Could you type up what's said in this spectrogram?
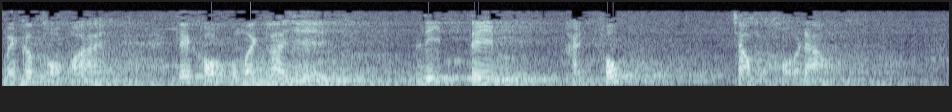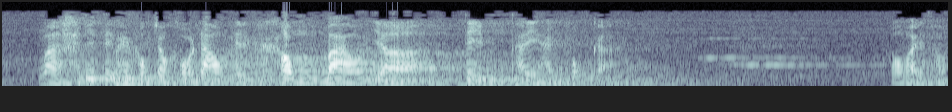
Mình cứ khổ hoài. Cái khổ của mình là gì? Đi tìm hạnh phúc trong khổ đau. Mà đi tìm hạnh phúc trong khổ đau thì không bao giờ tìm thấy hạnh phúc cả. Có vậy thôi.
